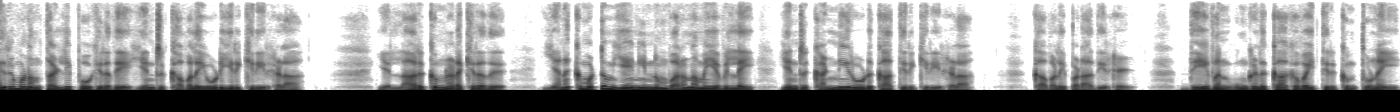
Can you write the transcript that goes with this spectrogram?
திருமணம் தள்ளிப் போகிறதே என்று கவலையோடு இருக்கிறீர்களா? எல்லாருக்கும் நடக்கிறது. எனக்கு மட்டும் ஏன் இன்னும் வரன் அமையவில்லை என்று கண்ணீரோடு காத்திருக்கிறீர்களா? கவலைப்படாதீர்கள். தேவன் உங்களுக்காக வைத்திருக்கும் துணை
